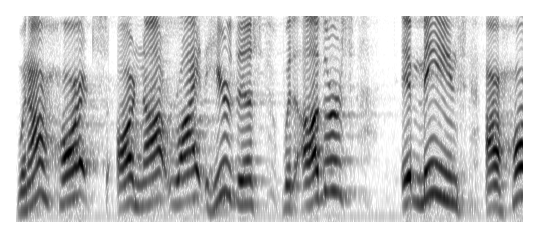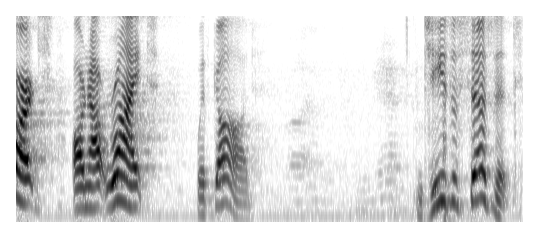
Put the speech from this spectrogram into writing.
When our hearts are not right, hear this, with others, it means our hearts are not right with God. Jesus says it.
